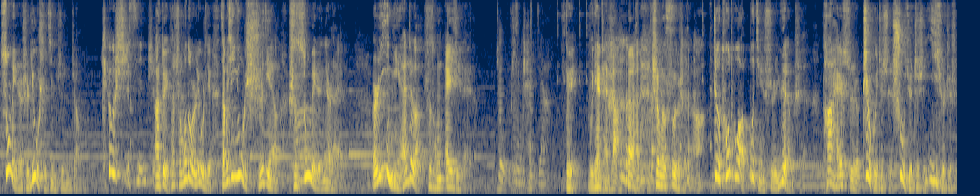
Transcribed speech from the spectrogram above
苏美人是六十进制，你知道吗？六十进制啊，对他什么都是六十进。咱们先用的时间啊是苏美人那儿来的，而一年这个是从埃及来的，就五天产假。对，五天产假，生了四个神啊！这个托托啊，不仅是月亮神，他还是智慧之神、数学之神、医学之神。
